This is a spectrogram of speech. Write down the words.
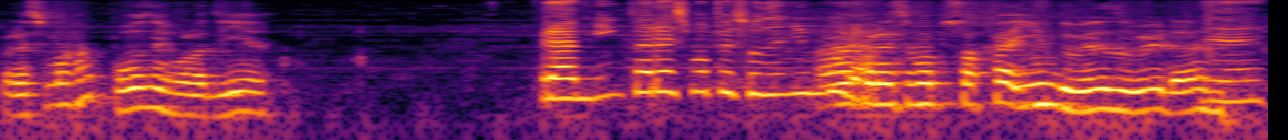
Parece uma raposa enroladinha. Pra mim parece uma pessoa dentro de um Ah, parece uma pessoa caindo mesmo, verdade. É.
